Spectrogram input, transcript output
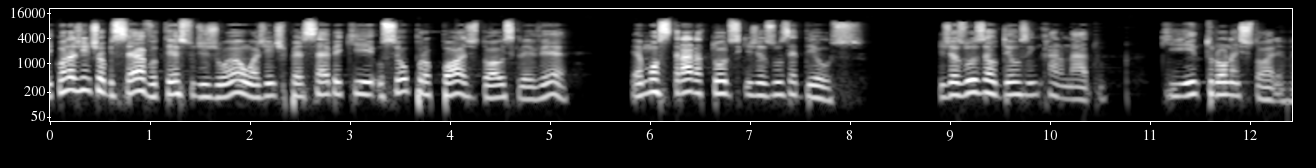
E quando a gente observa o texto de João, a gente percebe que o seu propósito ao escrever é mostrar a todos que Jesus é Deus. Que Jesus é o Deus encarnado, que entrou na história.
